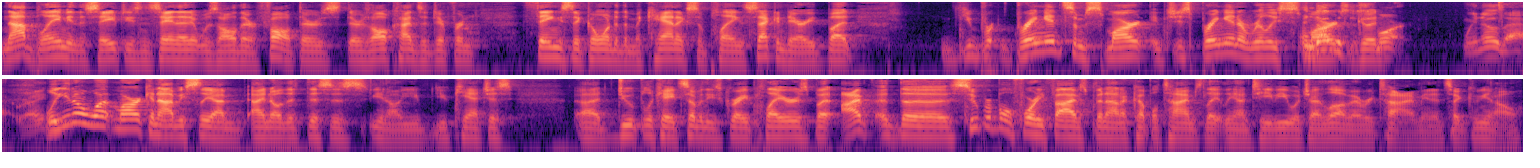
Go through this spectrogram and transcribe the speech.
not blaming the safeties and saying that it was all their fault. There's there's all kinds of different things that go into the mechanics of playing secondary, but you br- bring in some smart, just bring in a really smart, good. smart. We know that, right? Well, you know what, Mark, and obviously, I'm, I know that this is, you know, you, you can't just uh, duplicate some of these great players, but I've the Super Bowl 45 has been on a couple times lately on TV, which I love every time. I mean, it's like you know,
